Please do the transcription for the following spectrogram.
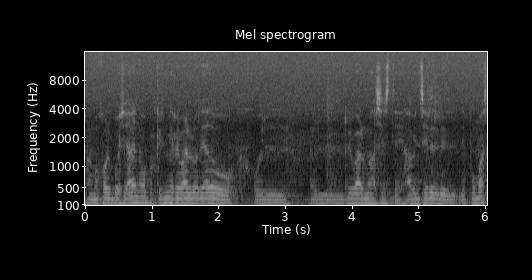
a lo mejor voy a decir, ay no, porque es mi rival odiado o, o el, el, rival más este, a vencer de, de Pumas,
